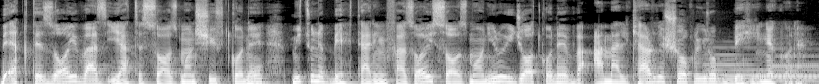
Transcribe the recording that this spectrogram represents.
به اقتضای وضعیت سازمان شیفت کنه می‌تونه بهترین فضای سازمانی رو ایجاد کنه و عملکرد شغلی رو بهینه کنه.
